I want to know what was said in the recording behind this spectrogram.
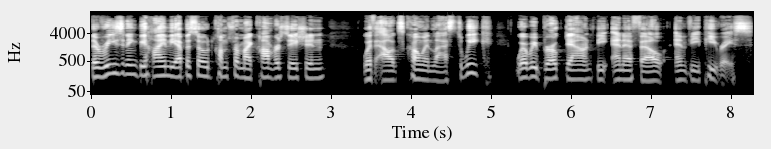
The reasoning behind the episode comes from my conversation with Alex Cohen last week, where we broke down the NFL MVP race.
